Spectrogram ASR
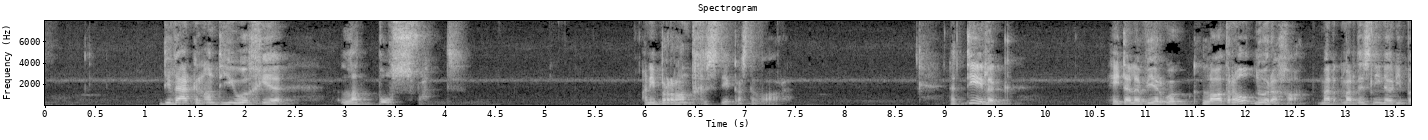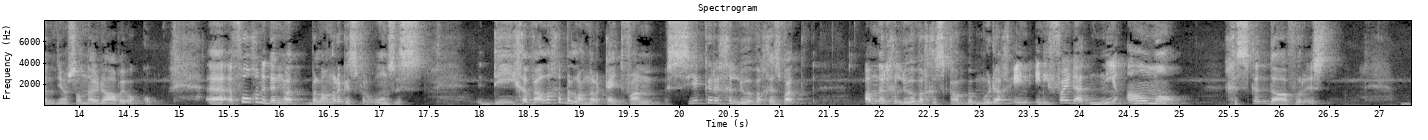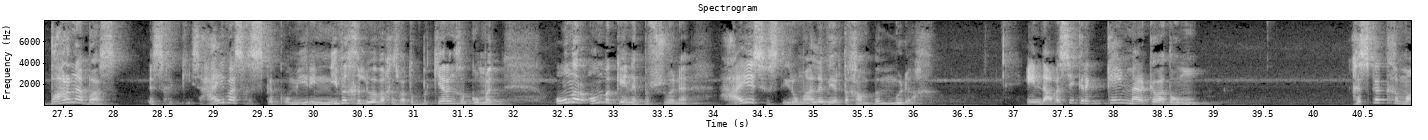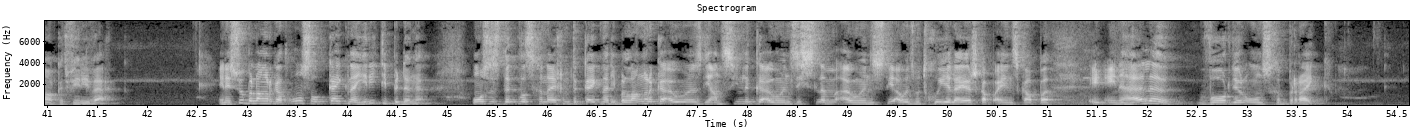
die werk in Antiochië laat posvat. aan die brand gesteek as te ware. Natuurlik het hulle weer ook later hulp nodig gehad, maar maar dis nie nou die punt nie, ons sal nou daarby opkom. Uh 'n volgende ding wat belangrik is vir ons is die gewellige belangrikheid van sekere gelowiges wat ander gelowiges kan bemoedig en en die feit dat nie almal geskik daarvoor is nie. Barnabas is gekies. Hy was geskik om hierdie nuwe gelowiges wat op bekering gekom het onder onbekende persone, hy is gestuur om hulle weer te gaan bemoedig. En daar was sekere kenmerke wat hom geskik gemaak het vir hierdie werk. En dit is so belangrik dat ons sal kyk na hierdie tipe dinge. Ons is dikwels geneig om te kyk na die belangrike ouens, die aansienlike ouens, die slim ouens, die ouens met goeie leierskap eienskappe en en hulle word deur ons gebruik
